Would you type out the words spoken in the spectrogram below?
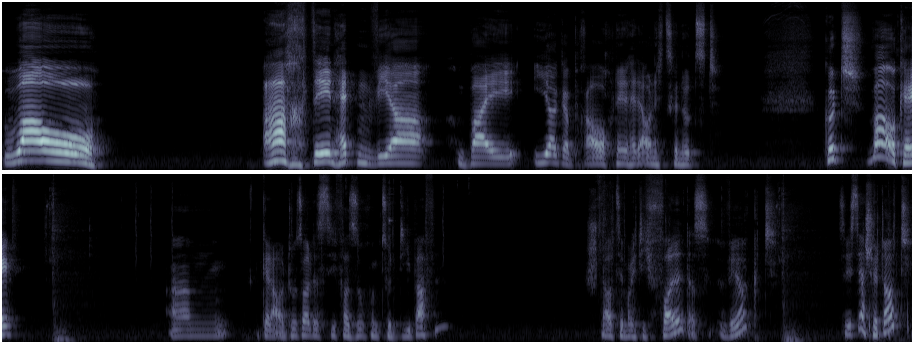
Wow! Ach, den hätten wir bei ihr gebraucht. Nee, hätte auch nichts genutzt. Gut, war okay. Ähm, genau, du solltest sie versuchen zu debuffen. Schnauze ihm richtig voll, das wirkt. Sie ist erschüttert.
